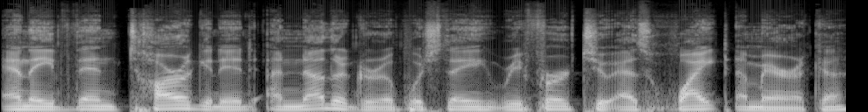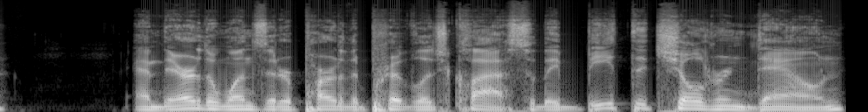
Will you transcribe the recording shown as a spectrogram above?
and they've then targeted another group, which they refer to as white America. And they're the ones that are part of the privileged class. So they beat the children down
